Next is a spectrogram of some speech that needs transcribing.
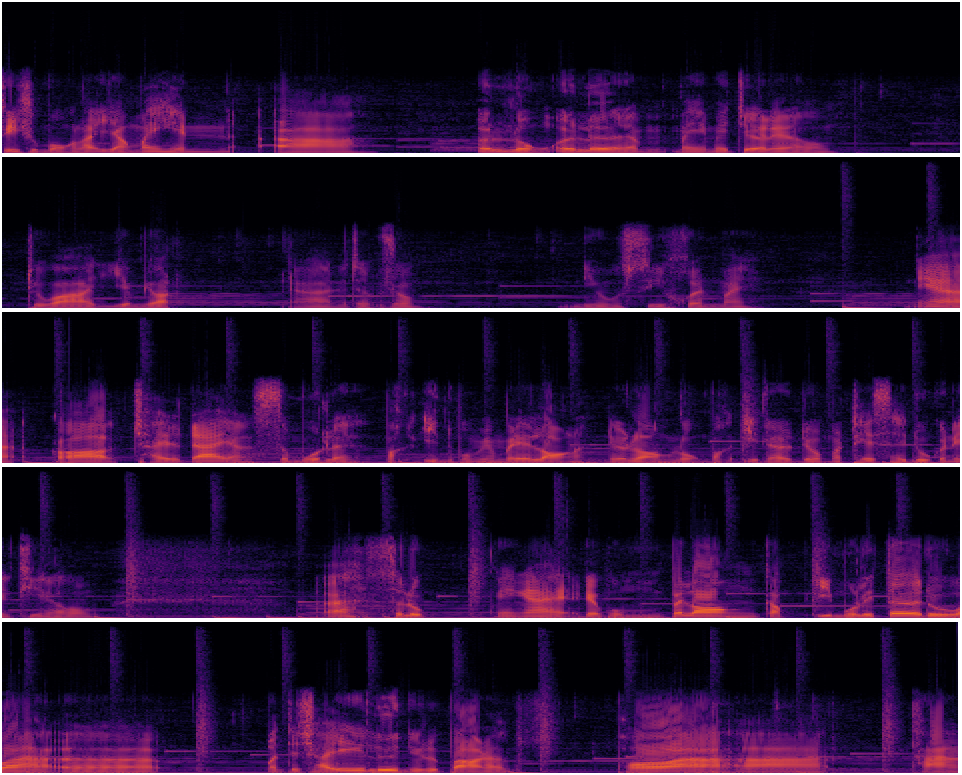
4ชั่วโมงแล้วยังไม่เห็นอ่าเออลงเออเลอร์ไม่ไม่เจอเลยนะผมถือว่าเยี่ยมยอดอ่านี่ท่านผู้ชม new sequence ใหม่เนี่ยก็ใช้ได้อย่างสมูทเลยปลั๊กอินผมยังไม่ได้ลองนะเดี๋ยวลองลงปลั๊กอินแล้วเดี๋ยวมาเทสให้ดูกันอีกทีนะครับผมอะสรุปง่ายๆ เดี๋ยวผมไปลองกับ emulator ดูว่าเออมันจะใช้ลื่นอยู่หรือเปล่านะเพราะว่าอ่าทาง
